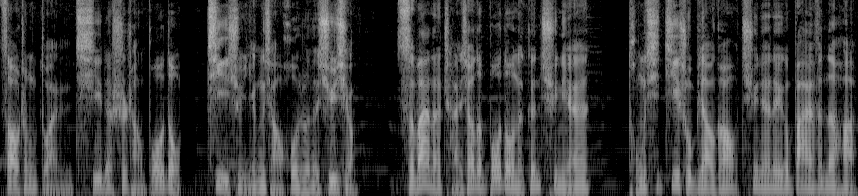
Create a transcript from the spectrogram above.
造成短期的市场波动，继续影响货车的需求。此外呢，产销的波动呢跟去年同期基数比较高，去年那个八月份的话，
